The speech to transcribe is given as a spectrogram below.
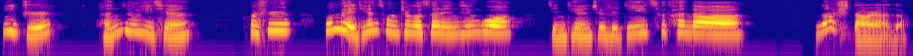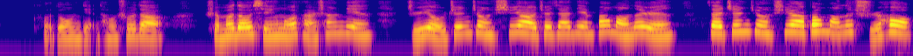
一直很久以前，可是我每天从这个森林经过，今天却是第一次看到啊！那是当然的，可东点头说道。什么都行魔法商店，只有真正需要这家店帮忙的人，在真正需要帮忙的时候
